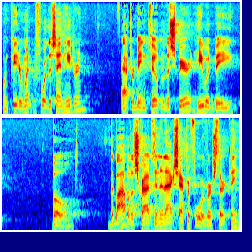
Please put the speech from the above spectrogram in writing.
when Peter went before the Sanhedrin, after being filled with the Spirit, he would be bold. The Bible describes it in Acts chapter 4, verse 13.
